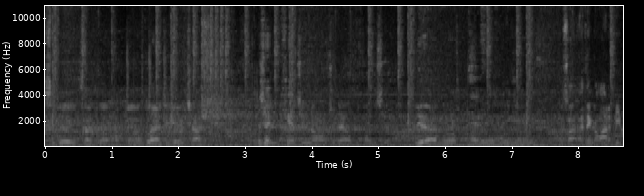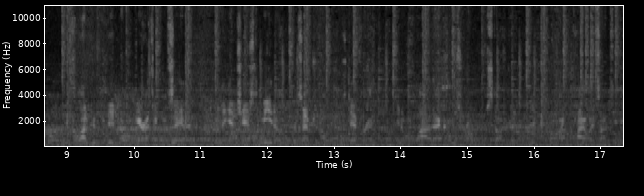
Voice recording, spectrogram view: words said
civilians like that. And I'm glad you're very child. Did you, did you know JaVale before this year? Yeah, I know him. I knew him. So I think a lot of people, a lot of people didn't know him here, I think would say that when they get a chance to meet him, the perception of him is different. You know, a lot of that comes from stuff that like highlights on TV.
